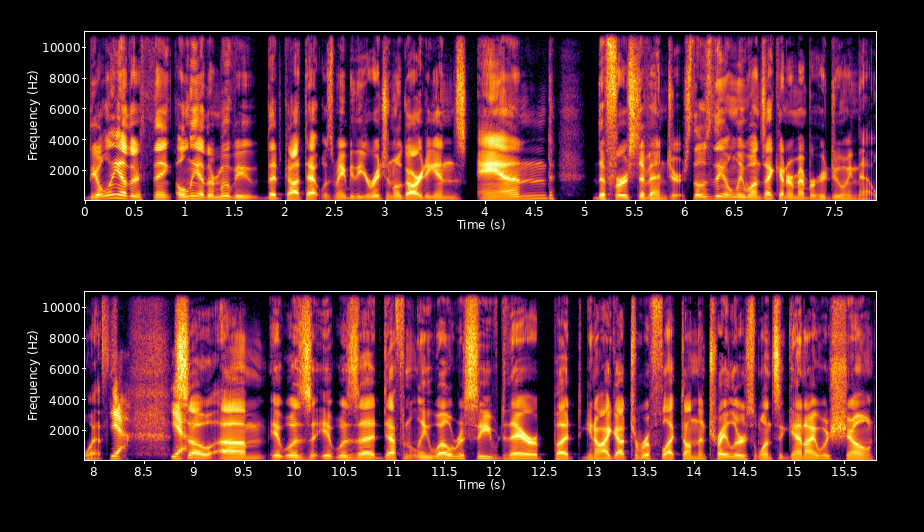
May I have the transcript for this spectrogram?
the only other thing only other movie that got that was maybe the original Guardians and the first Avengers. Those are the only ones I can remember her doing that with. Yeah. Yeah. So um, it was it was uh, definitely well received there. But you know, I got to reflect on the trailers once again. I was shown,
